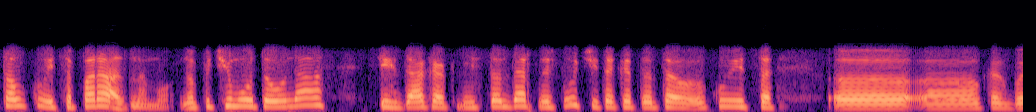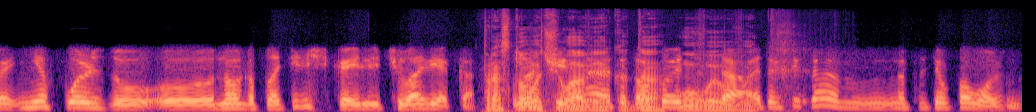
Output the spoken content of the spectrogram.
толкуется по-разному. Но почему-то у нас всегда, как нестандартный случай, так это толкуется как бы не в пользу э, налогоплательщика или человека. Простого человека, да, увы, Да, увы. это всегда на противоположно.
